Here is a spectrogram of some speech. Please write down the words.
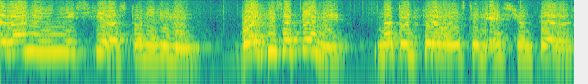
εργάνου είναι ισχυρός των Ελλήνων. Βοηθήσατε με να τον φέρω εις την αίσιον πέρας.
